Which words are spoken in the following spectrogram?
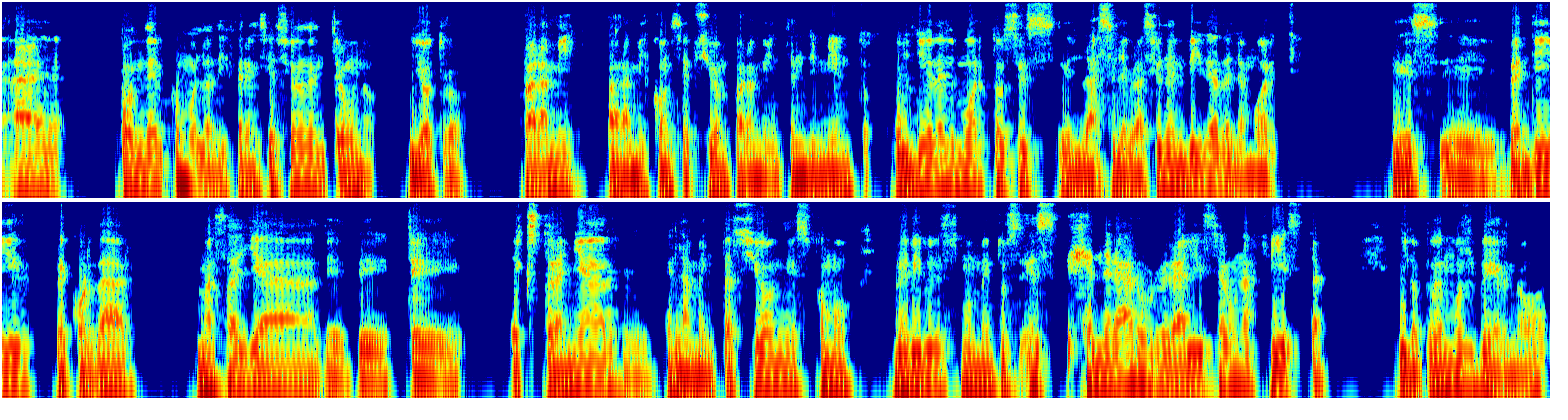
a- poner como la diferenciación entre uno y otro, para mí, para mi concepción, para mi entendimiento, el Día de los Muertos es eh, la celebración en vida de la muerte. Es eh, rendir, recordar, más allá de, de- de extrañar eh, en lamentación, es como revivir esos momentos, es generar o realizar una fiesta. Y lo podemos ver, ¿no?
